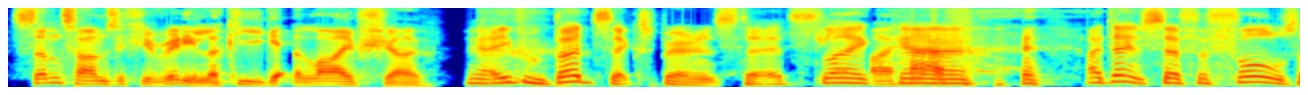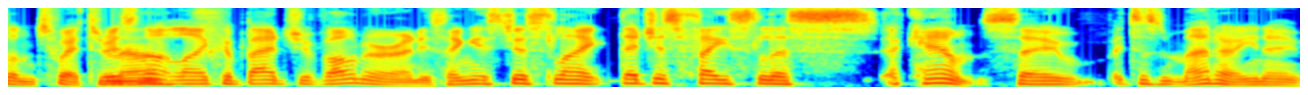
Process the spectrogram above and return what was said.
Sometimes, if you're really lucky, you get the live show. yeah, even Bud's experienced it. It's like I uh, have. I don't suffer fools on Twitter. It's No. not like a badge of honor or anything. It's just like they're just faceless accounts, so it doesn't matter, you know.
